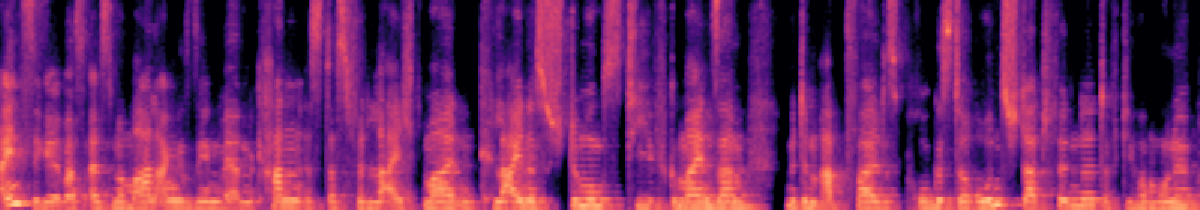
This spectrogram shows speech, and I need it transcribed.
Einzige, was als normal angesehen werden kann, ist, dass vielleicht mal ein kleines Stimmungstief gemeinsam mit dem Abfall des Progesterons stattfindet. Auf die Hormone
